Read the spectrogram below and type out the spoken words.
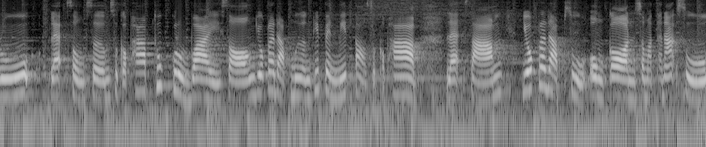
รู้ และส่งเสริมสุขภาพทุกกลุ่มวัย 2. ยกระดับเมืองที่เป็นมิตรต่อสุขภาพ และ 3. ยกระดับสู่องค์กร สมรรถนะสูง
